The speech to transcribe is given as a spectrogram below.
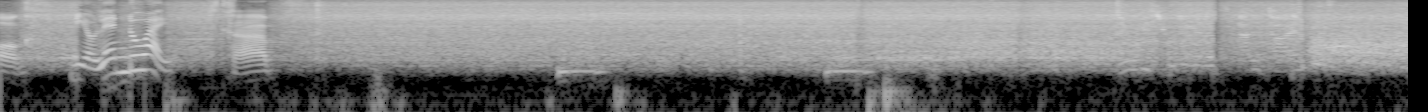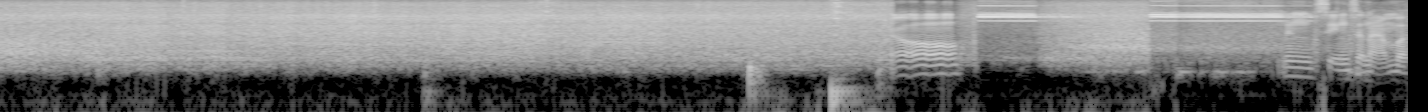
ออก เดี๋ยวเล่นด้วย ครับ There will be three minutes at a time. เอาเอาเอาหนึ่งเซ็งสนามวะ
